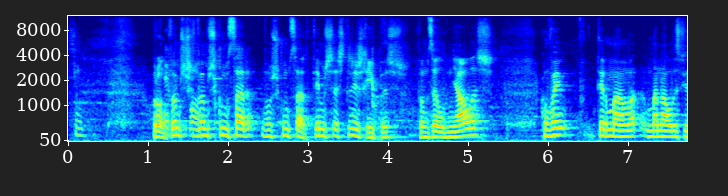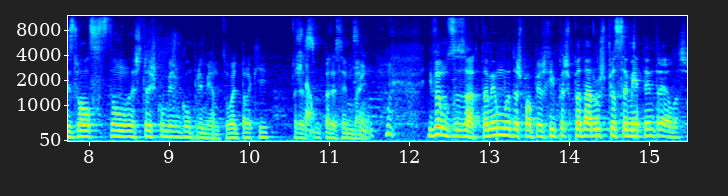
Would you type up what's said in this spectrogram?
Sim. Pronto, É vamos, vamos, começar, vamos começar. Temos as três ripas, vamos alinhá-las. Convém ter uma, uma análise visual se estão as três com o mesmo comprimento. Olho para aqui, parece, parecem bem. Sim. E vamos usar também uma das próprias ripas para dar o espaçamento entre elas.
